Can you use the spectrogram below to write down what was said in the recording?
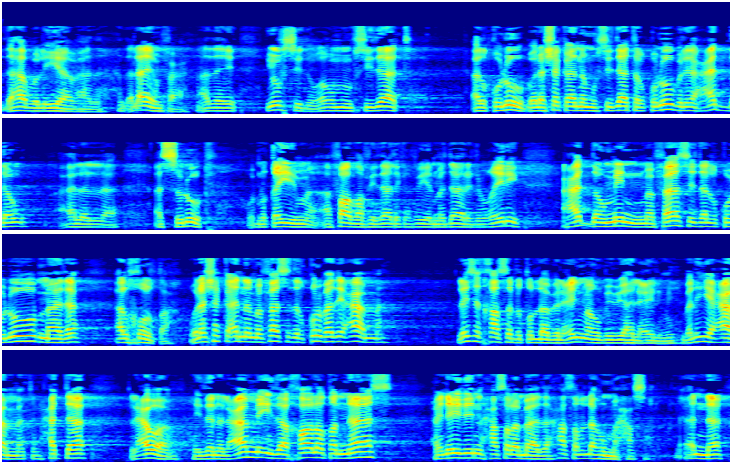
ذهاب الاياب هذا. هذا لا ينفع. هذا يفسد وهو من مفسدات القلوب. ولا شك أن مفسدات القلوب عدوا على السلوك. وابن القيم أفاض في ذلك في المدارج وغيره. عدوا من مفاسد القلوب ماذا؟ الخلطة. ولا شك أن مفاسد القلوب هذه عامة. ليست خاصة بطلاب العلم أو بأهل العلم بل هي عامة. حتى العوام. اذا العام إذا خالط الناس حينئذ حصل ماذا؟ حصل له ما حصل. لأن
